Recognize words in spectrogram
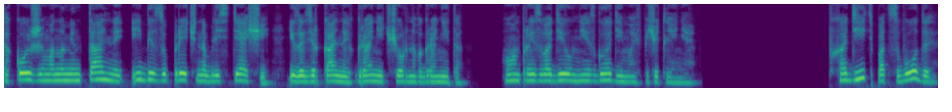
такой же монументальный и безупречно блестящий из-за зеркальных граней черного гранита. Он производил неизгладимое впечатление. Входить под своды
